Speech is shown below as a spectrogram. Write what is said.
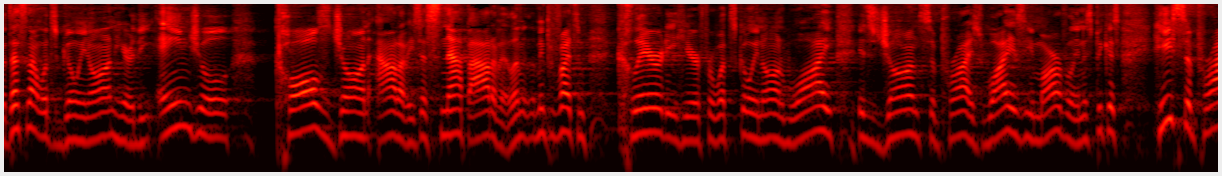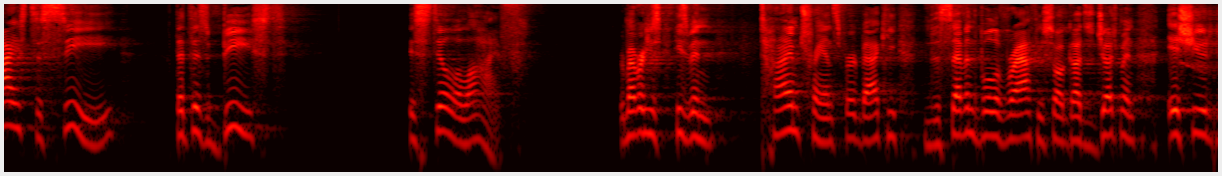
But that's not what's going on here. The angel calls John out of it. He says, snap out of it. Let me, let me provide some clarity here for what's going on. Why is John surprised? Why is he marveling? It's because he's surprised to see that this beast is still alive. Remember, he's, he's been time transferred back. He, the seventh bull of wrath, he saw God's judgment issued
